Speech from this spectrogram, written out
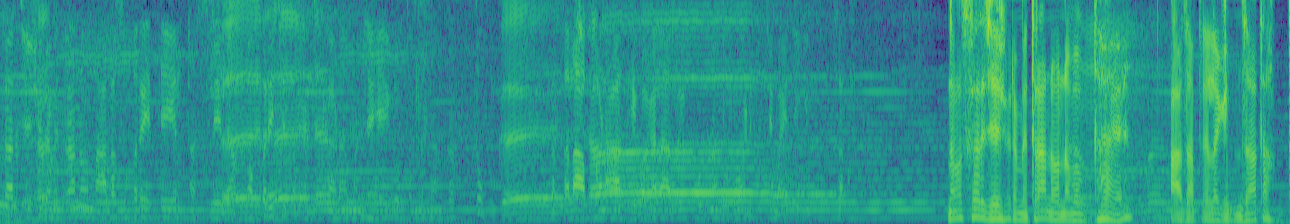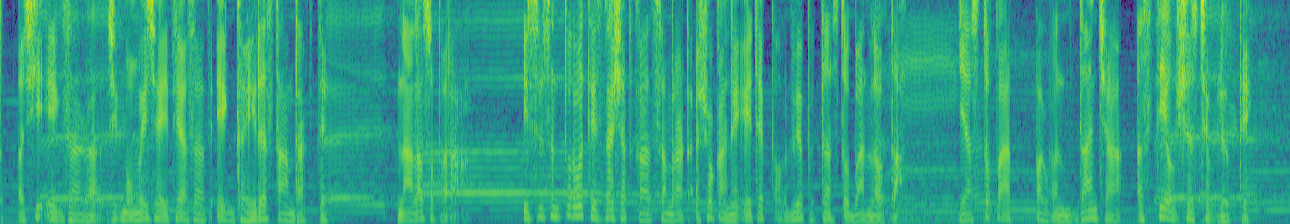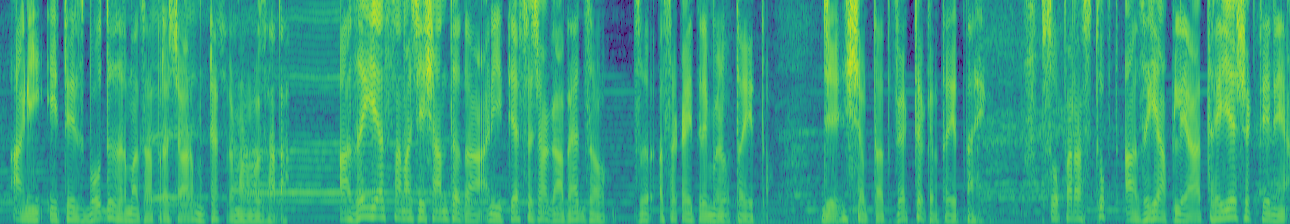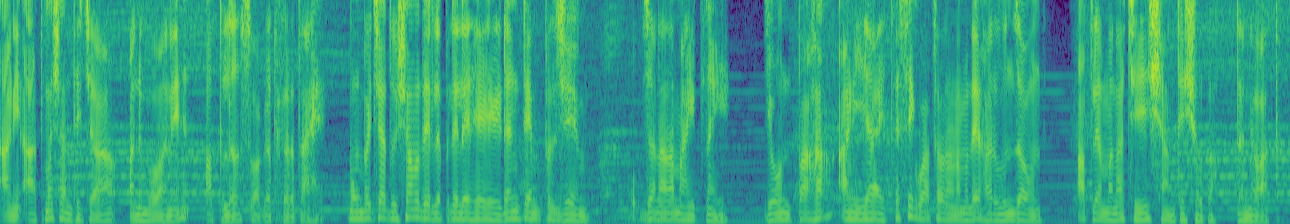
नमस्कार जय शिवराय मित्रांनो. नालासुपर येथील असलेलं अपरिचित असं ठिकाण म्हणजे हे गौतम बुद्धांचं स्तूप. तर चला आपण आज हे बघायला आलो पूर्ण बघू आणि त्याची माहिती घेऊ. चला. नमस्कार जय मित्रांनो. नमोगता आहे. आज आपल्याला घेऊन जात आहोत अशी एक जागा जी मुंबईच्या इतिहासात एक गहिरं स्थान राखते नालासोपारा इसवी सन पूर्व तिसऱ्या शतकात सम्राट अशोकाने येथे भव्य बुद्ध स्तूप बांधला होता. या स्तूपात भगवान बुद्धांच्या अस्थि अवशेष ठेवले होते. आणि येथेच बौद्ध धर्माचा प्रचार मोठ्या प्रमाणावर झाला. आजही या स्थानाची शांतता आणि इतिहासाच्या गाभ्यात जाऊन जर असं काहीतरी मिळवता येतं जे शब्दात व्यक्त करता येत नाही. सोपरास्तूप आजही आपल्या ध्येय शक्तीने आणि आत्मशांतीच्या अनुभवाने आपलं स्वागत करत आहे. मुंबईच्या दुशामध्ये लपलेले हे हिडन टेम्पल जेम खूप जणांना माहीत नाही. येऊन पहा आणि या ऐतिहासिक वातावरणामध्ये हरवून जाऊन आपल्या मनाची शांती शोधा. धन्यवाद.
